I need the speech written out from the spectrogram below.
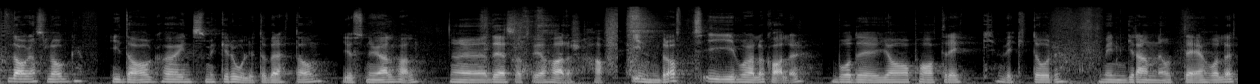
till dagens vlogg. Idag har jag inte så mycket roligt att berätta om, just nu i alla fall. Eh, det är så att vi har haft inbrott i våra lokaler. Både jag, Patrik, Viktor, min granne åt det hållet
